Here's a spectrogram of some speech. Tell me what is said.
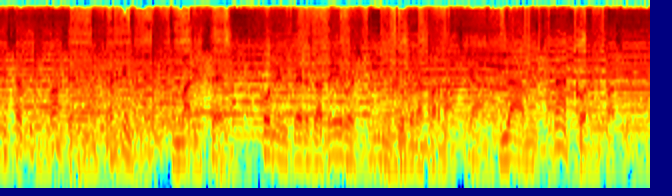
que satisfacen a nuestra gente. Maricel, con el verdadero espíritu de la farmacia, la amistad con el paciente.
